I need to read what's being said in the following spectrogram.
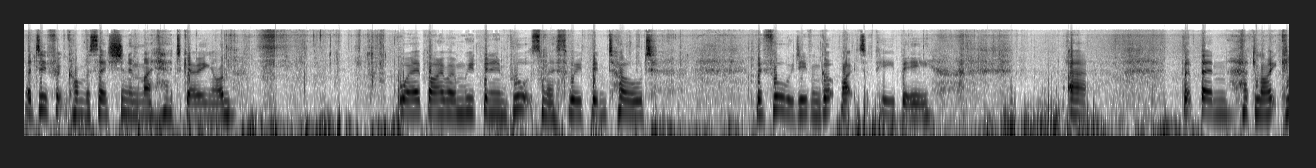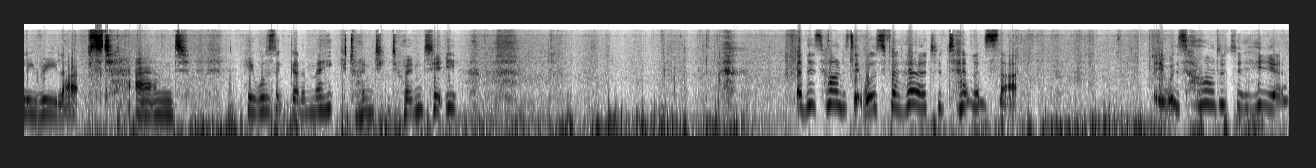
a different conversation in my head going on whereby when we'd been in Portsmouth, we'd been told before we'd even got back to PB uh, that Ben had likely relapsed and he wasn't going to make 2020. And as hard as it was for her to tell us that, it was harder to hear.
